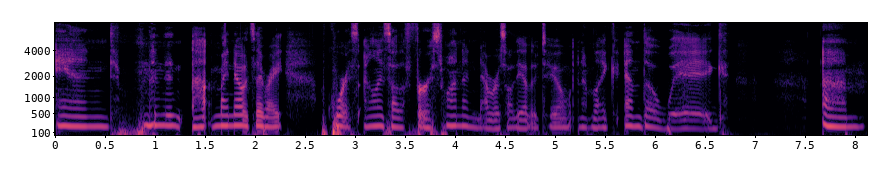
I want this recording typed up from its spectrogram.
And, and then uh, my notes I write, of course, I only saw the first one and never saw the other two. And I'm like, and the wig. Um,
